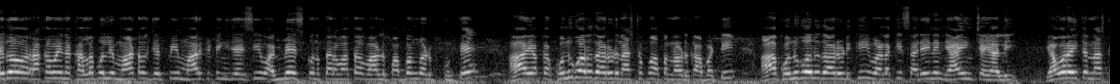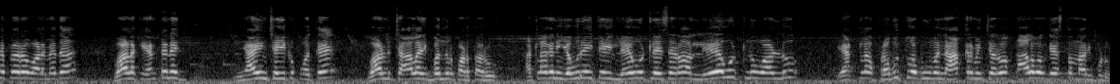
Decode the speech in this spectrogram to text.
ఏదో రకమైన కళ్ళబొల్లి మాటలు చెప్పి మార్కెటింగ్ చేసి అమ్మేసుకున్న తర్వాత వాళ్ళు పబ్బం గడుపుకుంటే ఆ యొక్క కొనుగోలుదారుడు నష్టపోతున్నాడు కాబట్టి ఆ కొనుగోలుదారుడికి వాళ్ళకి సరైన న్యాయం చేయాలి. ఎవరైతే నష్టపోయారో వాళ్ళ మీద వాళ్ళకి వెంటనే న్యాయం చేయకపోతే వాళ్ళు చాలా ఇబ్బందులు పడతారు. అట్లాగని ఎవరైతే ఈ లేఅవుట్లు వేసారో ఆ లేఅవుట్లు వాళ్ళు ఎట్లా ప్రభుత్వ భూమిని ఆక్రమించారో కాలువలు తీస్తున్నారు ఇప్పుడు.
